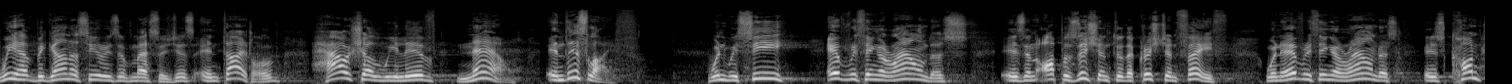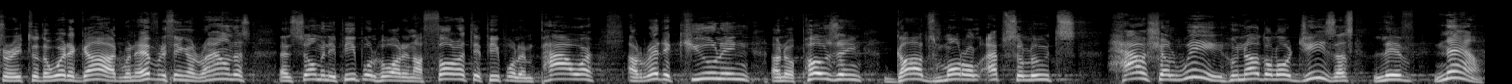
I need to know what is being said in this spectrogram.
we have begun a series of messages entitled, How Shall We Live Now in This Life? When we see everything around us is in opposition to the Christian faith, when everything around us is contrary to the Word of God, when everything around us and so many people who are in authority, people in power, are ridiculing and opposing God's moral absolutes, how shall we who know the Lord Jesus live now?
